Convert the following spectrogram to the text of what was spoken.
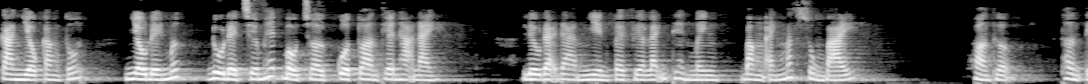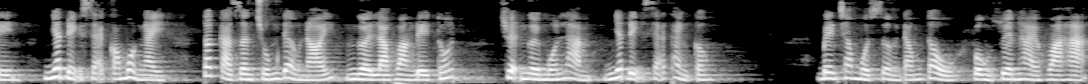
Càng nhiều càng tốt, nhiều đến mức đủ để chiếm hết bầu trời của toàn thiên hạ này. Liêu Đại Đàm nhìn về phía lãnh thiên minh bằng ánh mắt sùng bái. Hoàng thượng, thần tin nhất định sẽ có một ngày tất cả dân chúng đều nói người là hoàng đế tốt, chuyện người muốn làm nhất định sẽ thành công. Bên trong một xưởng đóng tàu vùng Duyên Hải Hòa Hạ,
